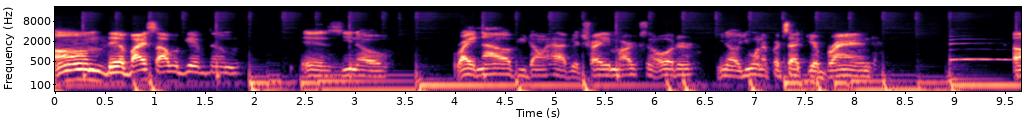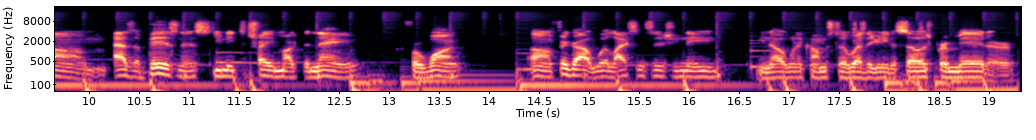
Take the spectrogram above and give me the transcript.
um the advice i would give them is you know right now if you don't have your trademarks in order you know you want to protect your brand um as a business you need to trademark the name for one. Um, figure out what licenses you need you know when it comes to whether you need a sales permit or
